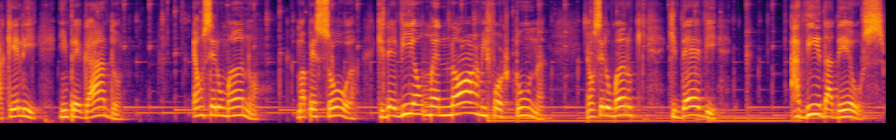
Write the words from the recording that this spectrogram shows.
Aquele empregado é um ser humano, uma pessoa que devia uma enorme fortuna. É um ser humano que, que deve a vida a Deus,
